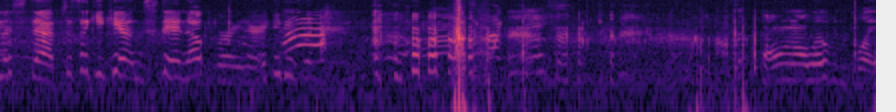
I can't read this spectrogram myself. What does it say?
on the steps. It's like he can't stand upright or anything. like, ah. like falling all over the place.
